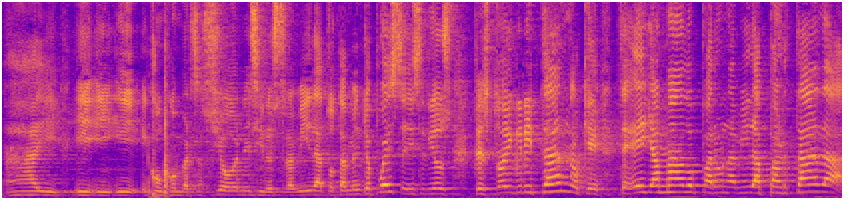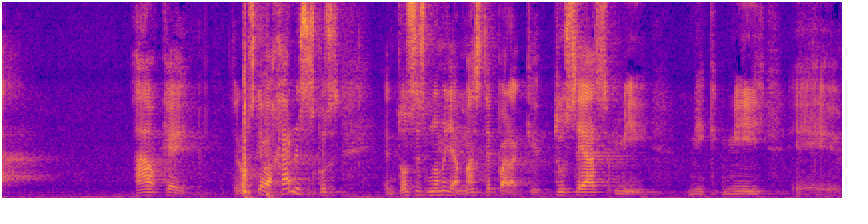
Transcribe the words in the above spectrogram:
Ay, y, con conversaciones y nuestra vida totalmente opuesta. Dice Dios, te estoy gritando que te he llamado para una vida apartada. Ah, ok. Tenemos que bajar nuestras cosas. Entonces no me llamaste para que tú seas mi, mi, eh,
